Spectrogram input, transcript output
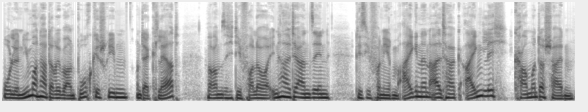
Ole Nümann hat darüber ein Buch geschrieben und erklärt, warum sich die Follower Inhalte ansehen, die sie von ihrem eigenen Alltag eigentlich kaum unterscheiden.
